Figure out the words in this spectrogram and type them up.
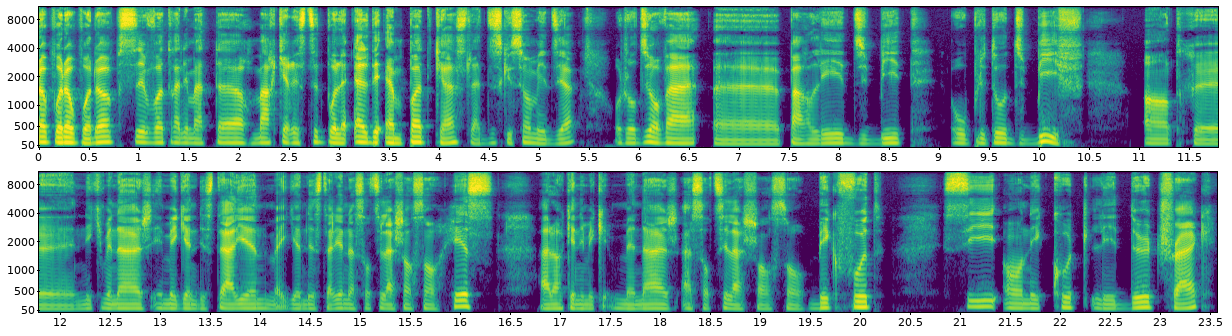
up, what up, what up? C'est votre animateur Marc Aristide pour le LDM Podcast, la discussion média. Aujourd'hui, on va euh, parler du beat, ou plutôt du beef entre euh, Nicki Minaj et Megan Thee Stallion. Megan Thee Stallion a sorti la chanson Hiss, alors que Nicki Minaj a sorti la chanson Bigfoot. Si on écoute les deux tracks,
